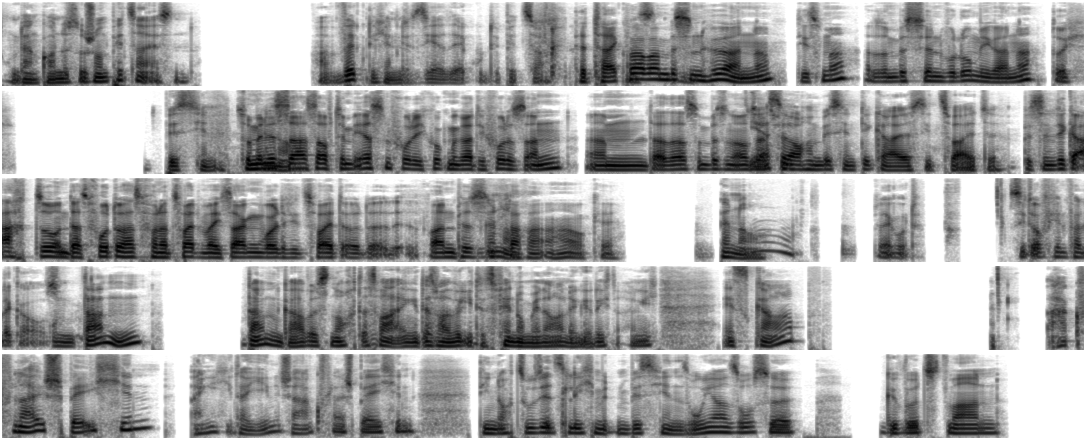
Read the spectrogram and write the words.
Und dann konntest du schon Pizza essen. War wirklich eine sehr, sehr gute Pizza. Der Teig war aber ein bisschen höher, ne? Diesmal? Also ein bisschen volumiger, ne? Durch bisschen. Zumindest genau. sah es auf dem ersten Foto, ich gucke mir gerade die Fotos an, ähm, da sah es so ein bisschen aus. Die erste war auch ein bisschen dicker als die zweite. Bisschen dicker, ach so, und das Foto hast du von der zweiten, weil ich sagen wollte, die zweite äh, war ein bisschen genau. flacher. Aha, okay. Genau. Sehr gut. Sieht auf jeden Fall lecker aus. Und dann, dann gab es noch, das war eigentlich, das war wirklich das phänomenale Gericht eigentlich. Es gab Hackfleischbällchen, eigentlich italienische Hackfleischbällchen, die noch zusätzlich mit ein bisschen Sojasauce gewürzt waren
